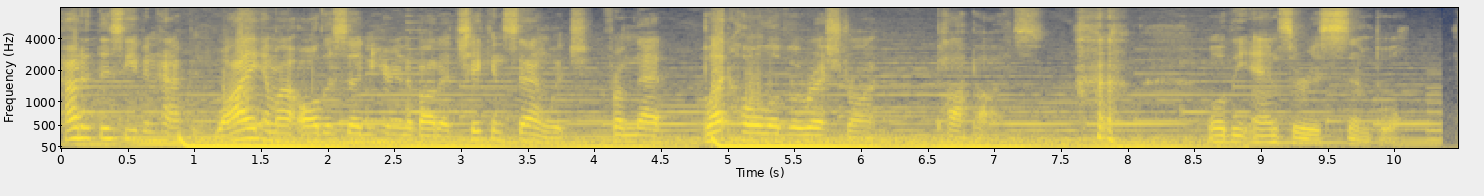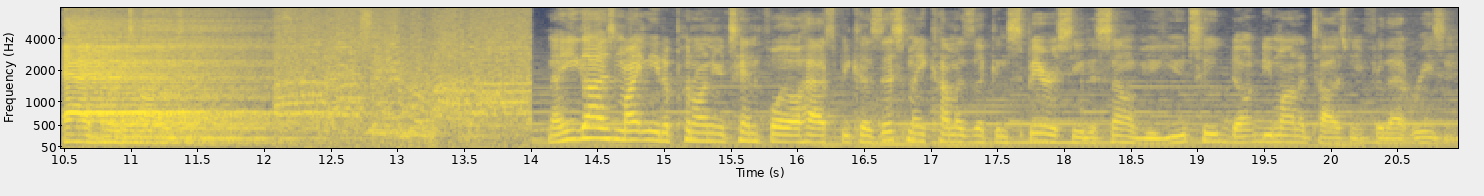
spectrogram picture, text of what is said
How did this even happen? Why am I all of a sudden hearing about a chicken sandwich from that butthole of a restaurant, Popeyes? well, the answer is simple. Advertising. Now you guys might need to put on your tinfoil hats because this may come as a conspiracy to some of you. YouTube, don't demonetize me for that reason.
